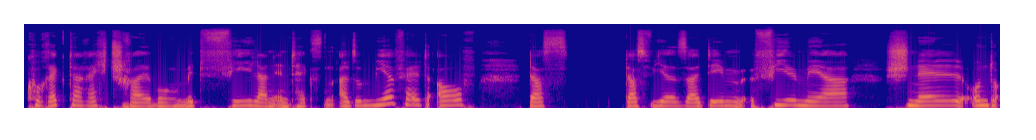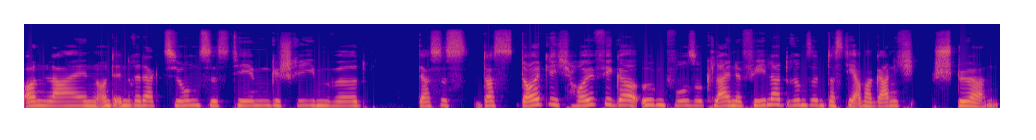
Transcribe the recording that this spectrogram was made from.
korrekter Rechtschreibung, mit Fehlern in Texten? Also mir fällt auf, dass, dass wir seitdem viel mehr schnell und online und in Redaktionssystemen geschrieben wird dass es, dass deutlich häufiger irgendwo so kleine Fehler drin sind, dass die aber gar nicht stören.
